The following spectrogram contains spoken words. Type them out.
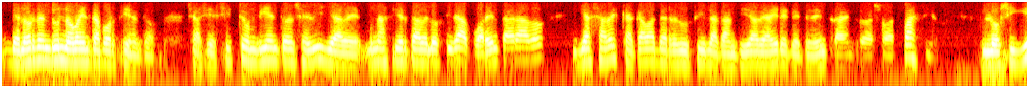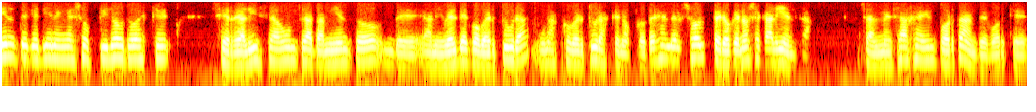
del orden de un 90%. O sea, si existe un viento en Sevilla de una cierta velocidad, 40 grados, ya sabes que acabas de reducir la cantidad de aire que te entra dentro de esos espacios. Lo siguiente que tienen esos pilotos es que se realiza un tratamiento de, a nivel de cobertura, unas coberturas que nos protegen del sol, pero que no se calientan. O sea, el mensaje es importante porque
